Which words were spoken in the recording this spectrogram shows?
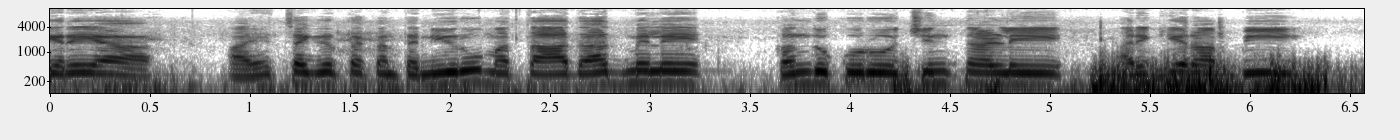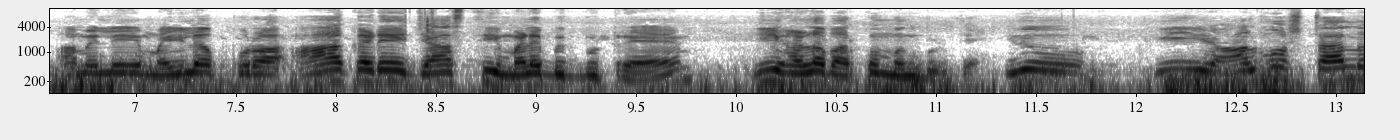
ಕೆರೆಯ ಹೆಚ್ಚಾಗಿರ್ತಕ್ಕಂಥ ನೀರು ಮತ್ತು ಅದಾದಮೇಲೆ ಕಂದುಕೂರು, ಚಿಂತನಹಳ್ಳಿ ಅರಿಕೆರ ಬಿ ಆಮೇಲೆ ಮೈಲಾಪುರ ಆ ಕಡೆ ಜಾಸ್ತಿ ಮಳೆ ಬಿದ್ದುಬಿಟ್ರೆ ಈ ಹಳ್ಳ ಬರ್ಕೊಂಡು ಬಂದ್ಬಿಡುತ್ತೆ. ಇದು ಈ ಆಲ್ಮೋಸ್ಟ್ ಆಲ್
